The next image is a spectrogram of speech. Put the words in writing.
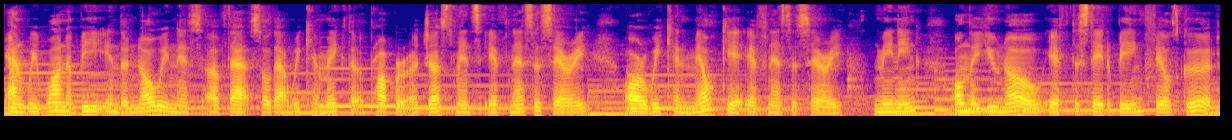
And we want to be in the knowingness of that so that we can make the proper adjustments if necessary, or we can milk it if necessary, meaning only you know if the state of being feels good.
